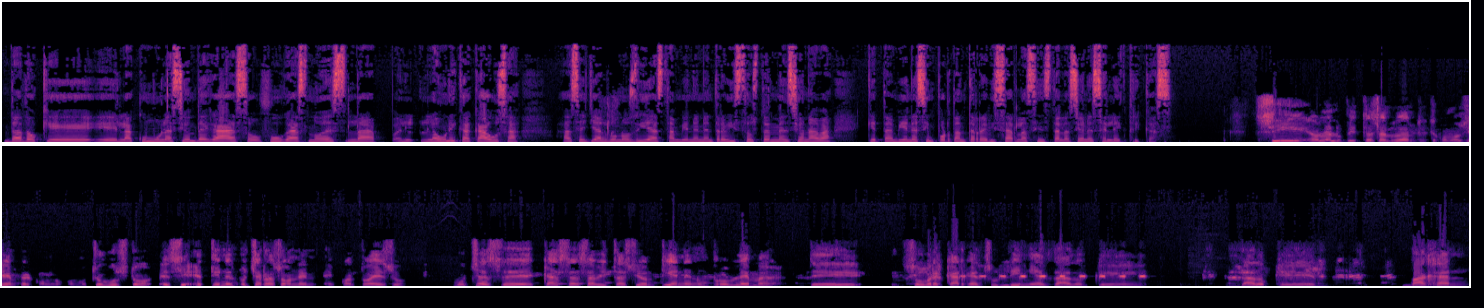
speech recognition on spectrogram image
dado que eh, la acumulación de gas o fugas no es la, la única causa? Hace ya algunos días también en entrevista usted mencionaba que también es importante revisar las instalaciones eléctricas. Sí, hola Lupita, saludándote como siempre, con, mucho gusto. Eh, eh, tienes mucha razón en, en, cuanto a eso. Muchas eh, casas habitación tienen un problema de sobrecarga en sus líneas, dado que, dado que bajan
